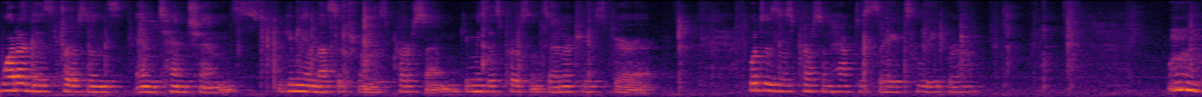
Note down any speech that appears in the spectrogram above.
What are this person's intentions? Give me a message from this person. Give me this person's energy spirit. What does this person have to say to Libra?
